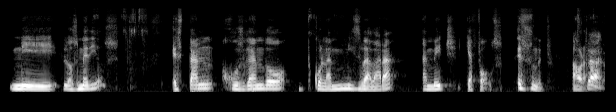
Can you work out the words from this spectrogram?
ni los medios, están juzgando con la misma vara a Mitch que a Foles. Eso es un hecho. Ahora, Claro.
